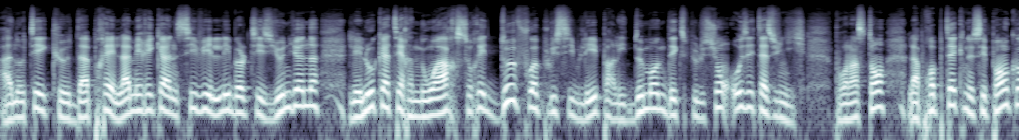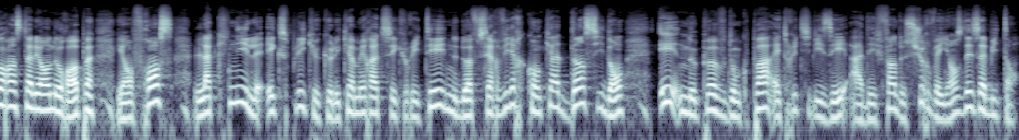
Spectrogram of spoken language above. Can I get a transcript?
À noter que d'après l'American Civil Liberties Union, les locataires noirs seraient deux fois plus ciblés par les demandes d'expulsion aux États-Unis. Pour l'instant, la PropTech ne s'est pas encore installée en Europe et en France, la CNIL explique que les caméras de sécurité ne doivent servir qu'en cas d'incident et ne peuvent donc pas être utilisés à des fins de surveillance des habitants.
